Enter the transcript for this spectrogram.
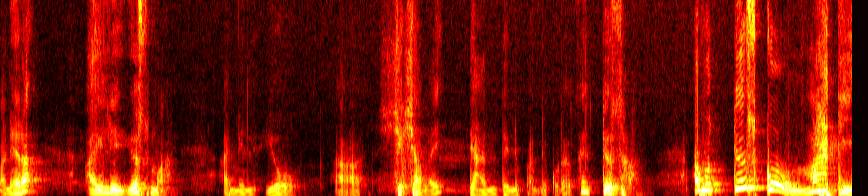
भनेर अहिले यसमा हामीले यो शिक्षालाई ध्यान दिनुपर्ने कुरा चाहिँ त्यो छ। अब त्यसको माथि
